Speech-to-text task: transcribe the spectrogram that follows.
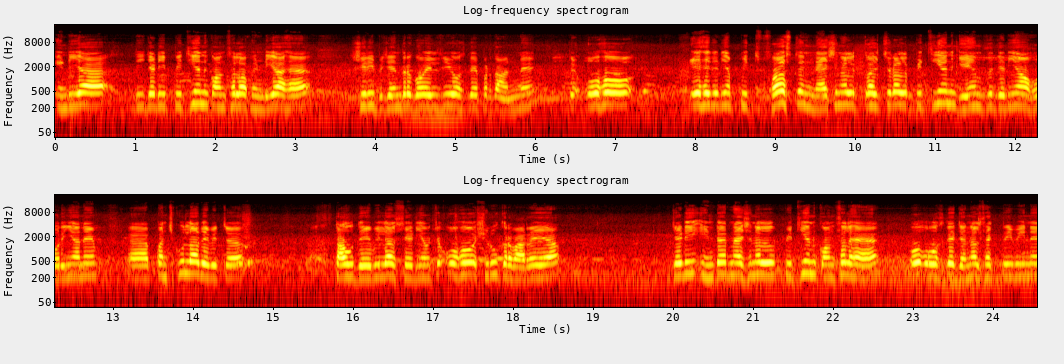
ਇੰਡੀਆ ਦੀ ਜਿਹੜੀ ਪਿਥੀਅਨ ਕਾਉਂਸਲ ਆਫ ਇੰਡੀਆ ਹੈ, ਸ਼੍ਰੀ ਵਿਜੇਂਦਰ ਗੋਇਲ ਜੀ ਉਸ ਦੇ ਪ੍ਰਧਾਨ ਨੇ ਤੇ ਉਹ ਇਹ ਜਿਹੜੀਆਂ first national cultural Pythian games ਜਿਹੜੀਆਂ ਹੋ ਰਹੀਆਂ ਨੇ ਪੰਚਕੂਲਾ ਦੇ ਵਿੱਚ ਤਾਊ ਦੇਵੀਲਾ ਸਟੇਡੀਅਮ 'ਚ ਉਹ ਸ਼ੁਰੂ ਕਰਵਾ ਰਹੇ ਆ। ਜਿਹੜੀ ਇੰਟਰਨੈਸ਼ਨਲ ਪਿਥੀਅਨ ਕੌਂਸਲ ਹੈ, ਉਹ ਉਸ ਦੇ ਜਨਰਲ ਸੈਕਟਰੀ ਵੀ ਨੇ,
